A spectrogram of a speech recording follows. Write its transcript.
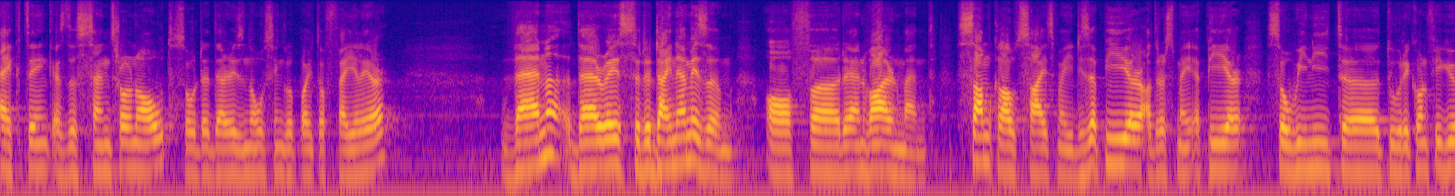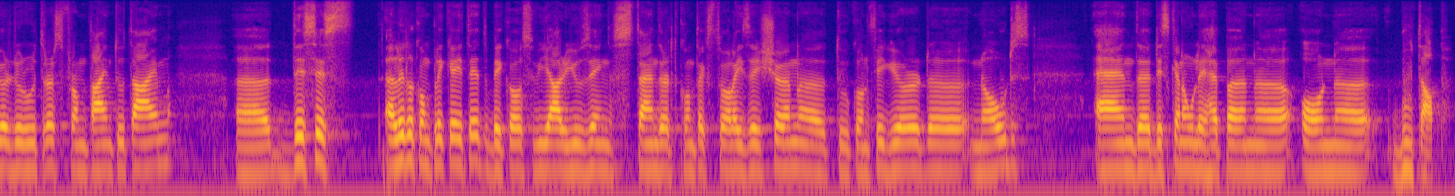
acting as the central node so that there is no single point of failure. Then there is the dynamism of uh, the environment. Some cloud sites may disappear, others may appear, so we need uh, to reconfigure the routers from time to time. Uh, this is a little complicated because we are using standard contextualization uh, to configure the nodes, and uh, this can only happen uh, on uh, boot up.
